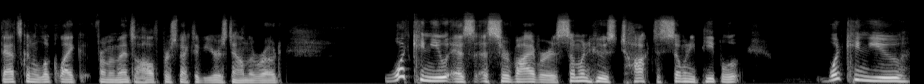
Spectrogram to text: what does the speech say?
that's going to look like from a mental health perspective years down the road. What can you, as a survivor, as someone who's talked to so many people, what can you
